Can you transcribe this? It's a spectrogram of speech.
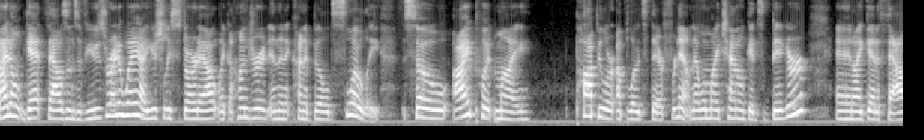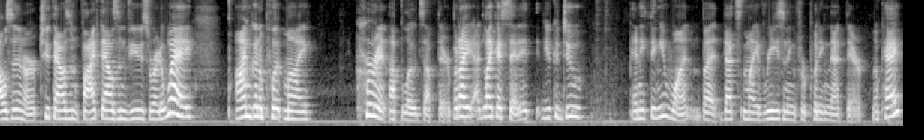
I don't get thousands of views right away. I usually start out like a hundred and then it kind of builds slowly. So I put my popular uploads there for now. Now when my channel gets bigger and I get a thousand or 2,000, 5,000 views right away, I'm going to put my current uploads up there. But I, like I said, it, you could do anything you want, but that's my reasoning for putting that there. Okay.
